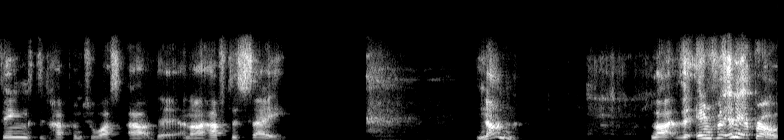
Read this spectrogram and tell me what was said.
things did happen to us out there, and I have to say, none. Like the infra, in it, bro.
